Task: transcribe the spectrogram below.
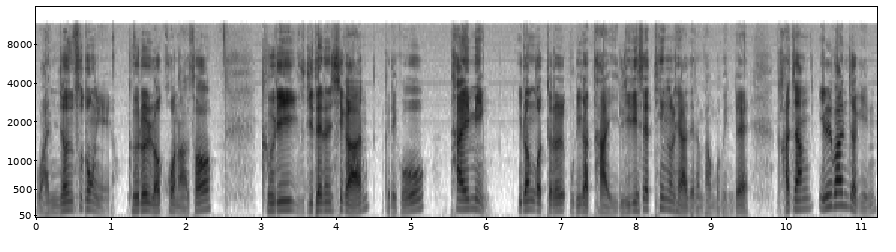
완전 수동이에요. 글을 넣고 나서 글이 유지되는 시간 그리고 타이밍 이런 것들을 우리가 다 일일이 세팅을 해야 되는 방법인데 가장 일반적인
